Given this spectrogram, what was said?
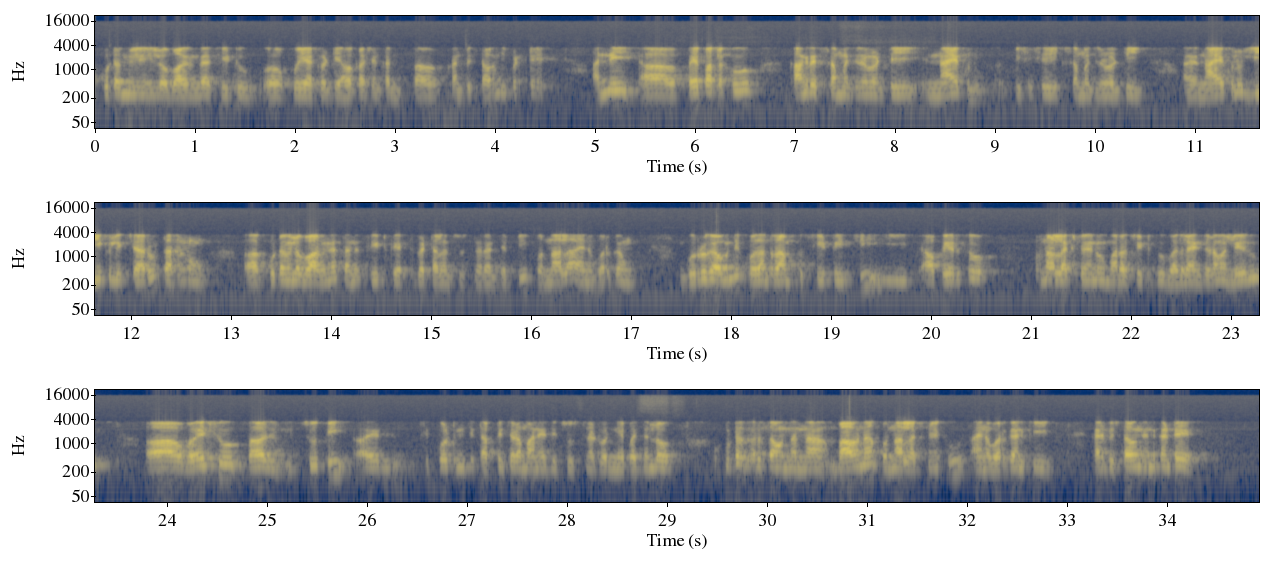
కూటమిలో భాగంగా సీటు పోయేటువంటి అవకాశం కన్- కనిపిస్తా ఉంది. ఇప్పటికే అన్ని ఆ, పేపర్లకు కాంగ్రెస్ సంబంధించినటువంటి నాయకులు పిసిసికి సంబంధించినటువంటి నాయకులు లీకులు ఇచ్చారు. తనను ఆ, కూటమిలో భాగంగా తన సీటుకు ఎత్తి పెట్టాలని చూస్తున్నారని చెప్పి పొన్నాల ఆయన వర్గం గుర్రుగా ఉంది కోదండరాంకు సీటు ఇచ్చి ఈ ఆ పేరుతో పొన్నాల లక్ష్మణ్ మరో సీటుకు బదలాయించడం లేదు. ఆ, వయసు చూపి పోటీ నుంచి తప్పించడం అనేది చూస్తున్నటువంటి నేపథ్యంలో కుట్ర జరుగుతా ఉందన్న భావన పొన్నాల లక్ష్మికు ఆయన వర్గానికి కనిపిస్తా ఉంది. ఎందుకంటే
